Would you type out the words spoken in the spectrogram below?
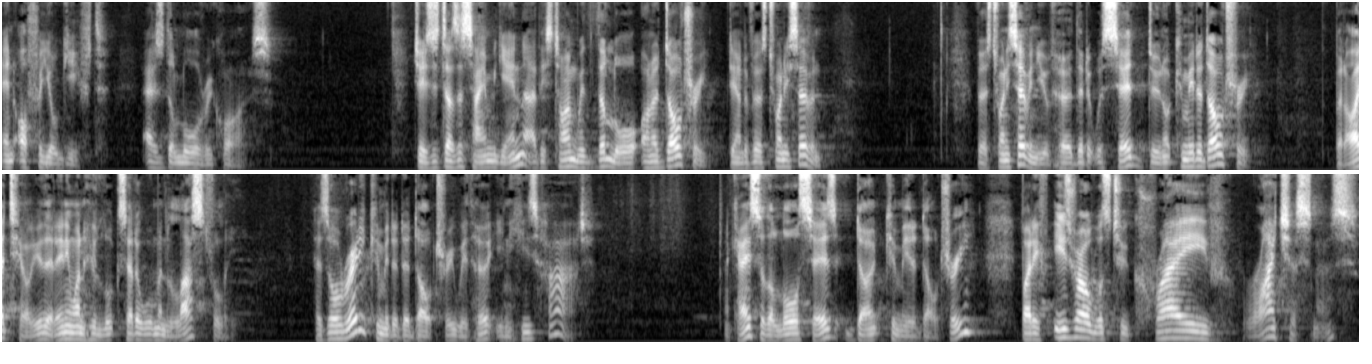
and offer your gift as the law requires. Jesus does the same again, uh, this time with the law on adultery, down to verse 27. Verse 27 You have heard that it was said, Do not commit adultery. But I tell you that anyone who looks at a woman lustfully has already committed adultery with her in his heart. Okay, so the law says don't commit adultery. But if Israel was to crave righteousness,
